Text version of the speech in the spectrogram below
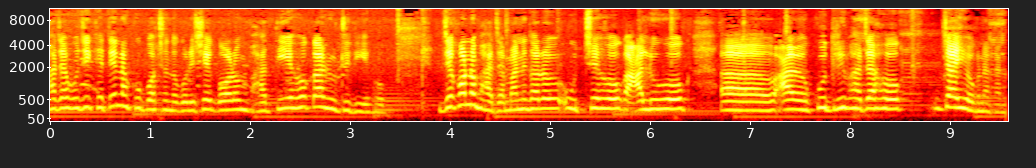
ভাজাভুজি খেতে না খুব পছন্দ করি, সে গরম ভাত দিয়ে হোক আর রুটি দিয়ে হোক। যে কোনো ভাজা মানে ধরো উচ্ছে হোক, আলু হোক কুদরি ভাজা হোক, যাই হোক না কেন।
